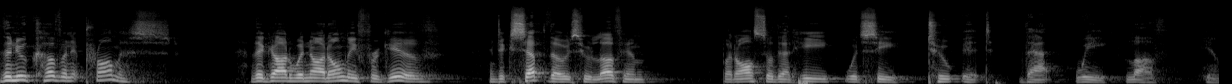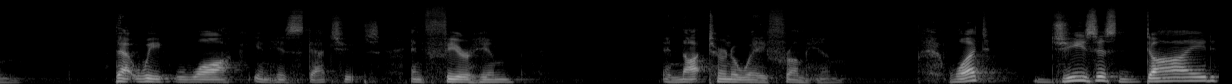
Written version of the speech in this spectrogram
The new covenant promised that God would not only forgive and accept those who love Him, but also that He would see to it that we love Him, that we walk in His statutes and fear Him and not turn away from Him. What Jesus died,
